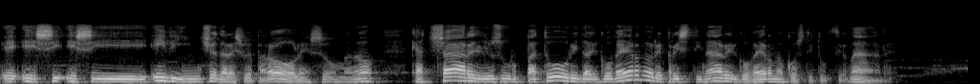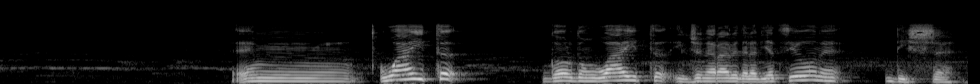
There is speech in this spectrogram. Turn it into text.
e, e, si, e si evince dalle sue parole, insomma, no? cacciare gli usurpatori dal governo e ripristinare il governo costituzionale. Ehm, White, Gordon White, il generale dell'aviazione, disse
